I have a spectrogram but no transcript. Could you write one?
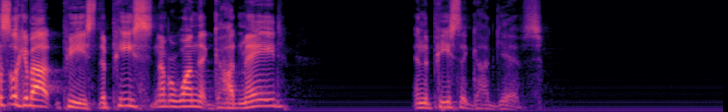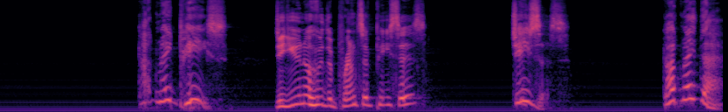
Let's look about peace. The peace, number one, that God made, and the peace that God gives. God made peace. Do you know who the Prince of Peace is? Jesus. God made that.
